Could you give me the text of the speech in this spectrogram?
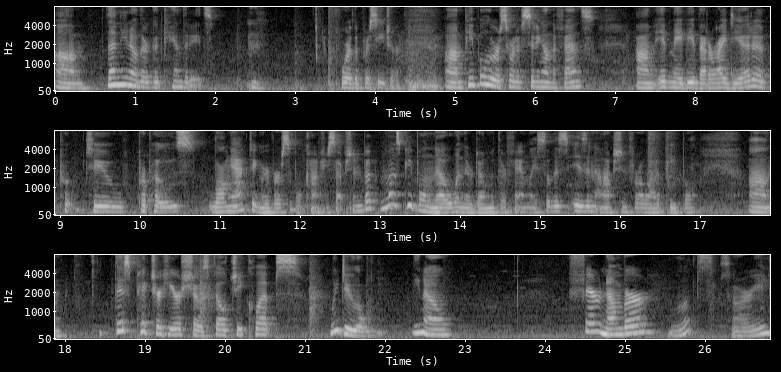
um, then you know they're good candidates for the procedure. Um, people who are sort of sitting on the fence, um, it may be a better idea to put, to propose long-acting reversible contraception. But most people know when they're done with their family, so this is an option for a lot of people. Um, this picture here shows Filshie clips. We do, you know, fair number. Whoops, sorry.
